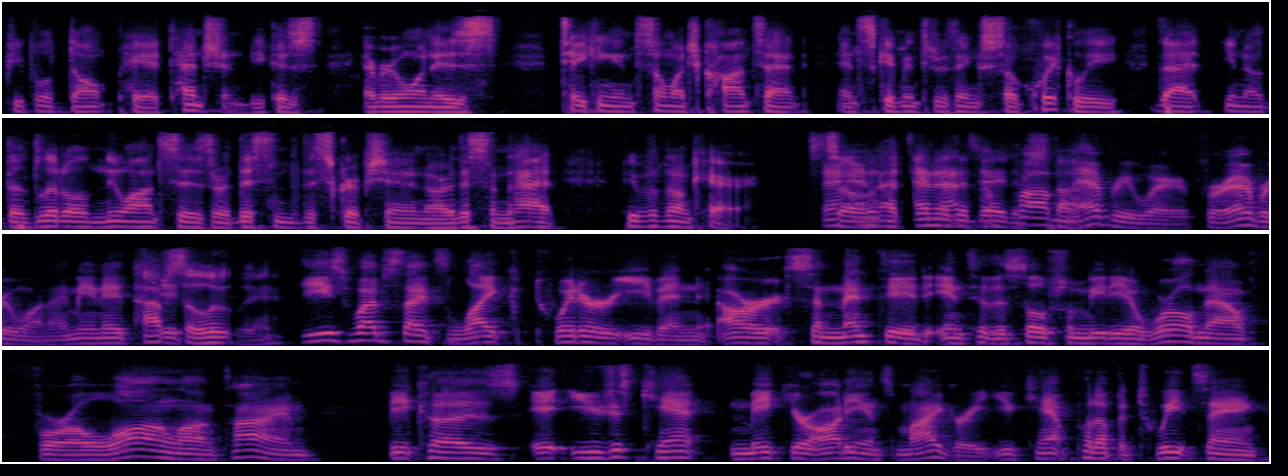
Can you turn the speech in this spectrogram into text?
People don't pay attention because everyone is taking in so much content and skipping through things so quickly that, you know, the little nuances or this in the description or this and that, people don't care. So and, at the end of the that's a problem not. everywhere for everyone. I mean, it, it- Absolutely. these websites like Twitter even are cemented into the social media world now for a long, long time because it, you just can't make your audience migrate. You can't put up a tweet saying,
